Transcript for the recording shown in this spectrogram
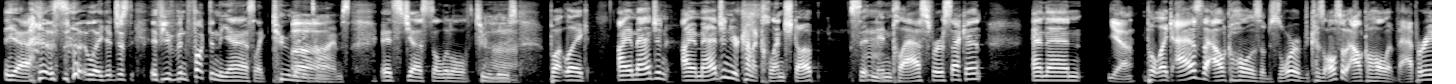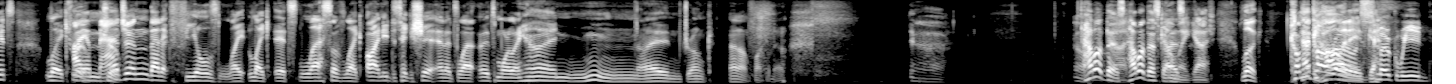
yeah, like it just if you've been fucked in the ass like too many Uh. times, it's just a little too loose. Uh. But like I imagine I imagine you're kind of clenched up sitting Hmm. in class for a second and then Yeah. but like as the alcohol is absorbed because also alcohol evaporates like True, i true. imagine that it feels light like it's less of like oh i need to take a shit and it's le- it's more like I, mm, i'm drunk i don't fucking know Oh how about this God. how about this guys? Oh my gosh. Look, come Happy to colorado holidays, guys. smoke weed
